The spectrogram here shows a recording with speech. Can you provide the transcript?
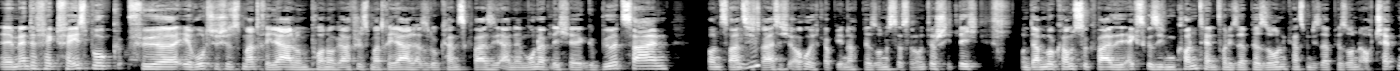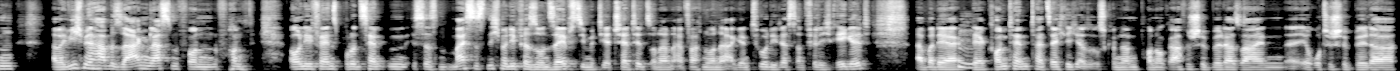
Im Endeffekt Facebook für erotisches Material und pornografisches Material. Also du kannst quasi eine monatliche Gebühr zahlen von 20, mhm. 30 Euro. Ich glaube, je nach Person ist das dann unterschiedlich. Und dann bekommst du quasi exklusiven Content von dieser Person, kannst mit dieser Person auch chatten. Aber wie ich mir habe sagen lassen von, von OnlyFans-Produzenten, ist das meistens nicht mal die Person selbst, die mit dir chattet, sondern einfach nur eine Agentur, die das dann völlig regelt. Aber der, mhm. der Content tatsächlich, also es können dann pornografische Bilder sein, äh, erotische Bilder,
